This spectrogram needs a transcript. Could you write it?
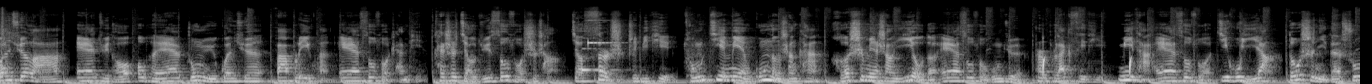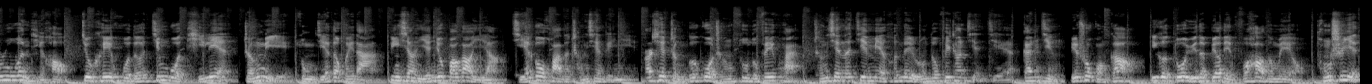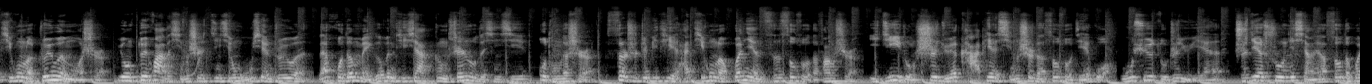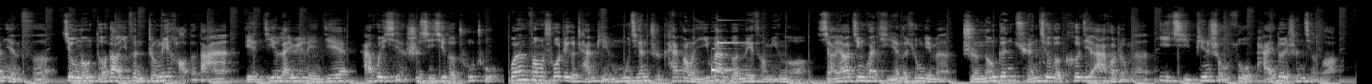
官宣了啊！AI 巨头 OpenAI 终于官宣发布了一款 AI 搜索产品，开始搅局搜索市场，叫 Search GPT。从界面功能上看，和市面上已有的 AI 搜索工具 Perplexity、Meta AI 搜索几乎一样，都是你在输入问题后就可以获得经过提炼、整理、总结的回答，并像研究报告一样结构化的呈现给你。而且整个过程速度飞快，呈现的界面和内容都非常简洁干净。别说广告，一个多余的标点符号都没有。同时也提供了追问模式，用对话的形式进行无限。追问来获得每个问题下更深入的信息。不同的是，Search GPT 还提供了关键词搜索的方式，以及一种视觉卡片形式的搜索结果，无需组织语言，直接输入你想要搜的关键词，就能得到一份整理好的答案。点击来源链接，还会显示信息的出处。官方说这个产品目前只开放了一万个内测名额，想要尽快体验的兄弟们，只能跟全球的科技爱好者们一起拼手速排队申请了。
